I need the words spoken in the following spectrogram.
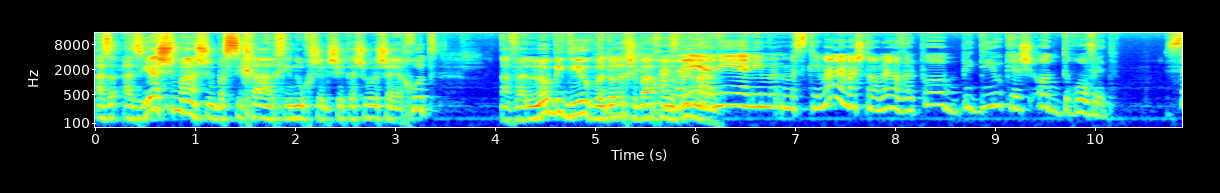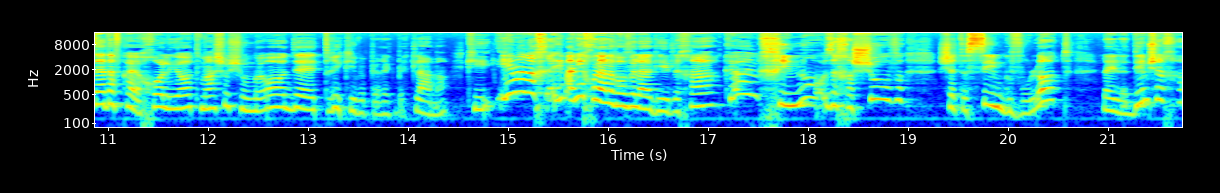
אז, אז יש משהו בשיחה על חינוך של, שקשור לשייכות. אבל לא בדיוק בדרך שבה אנחנו מדברים אני, עליו. אז אני, אני מסכימה למה שאתה אומר, אבל פה בדיוק יש עוד רובד. זה דווקא יכול להיות משהו שהוא מאוד uh, tricky בפרק ב'. למה? כי אם, אנחנו, אם אני יכולה לבוא ולהגיד לך, כן, חינוך, זה חשוב שתשים גבולות לילדים שלך,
